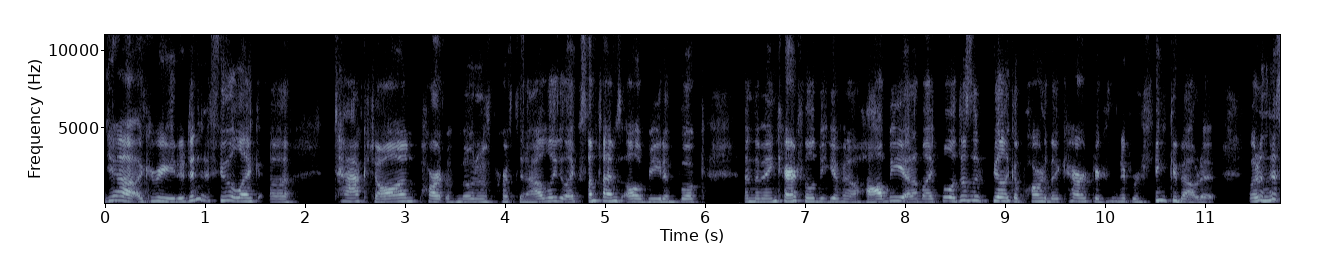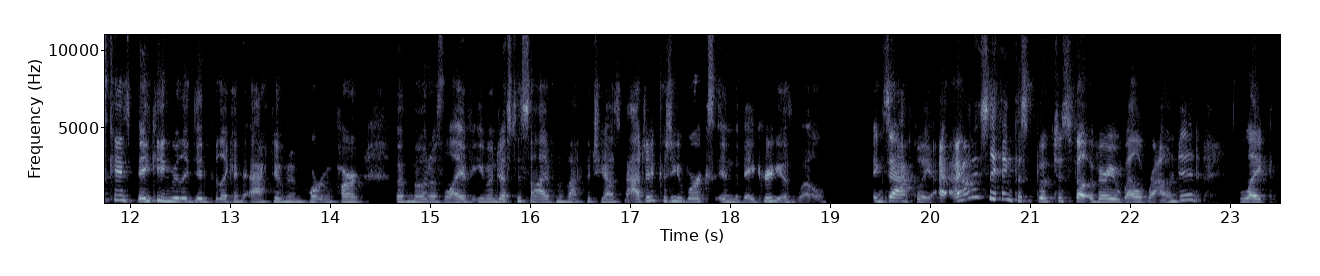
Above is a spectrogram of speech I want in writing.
Yeah, agreed. It didn't feel like a tacked on part of Mona's personality. Like sometimes I'll read a book and the main character will be given a hobby, and I'm like, well, it doesn't feel like a part of the character because I never think about it. But in this case, baking really did feel like an active and important part of Mona's life, even just aside from the fact that she has magic, because she works in the bakery as well. Exactly. I, I honestly think this book just felt very well rounded. Like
